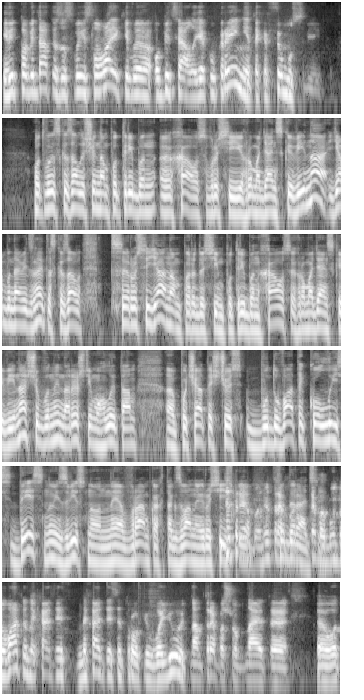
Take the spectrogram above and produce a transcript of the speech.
і відповідати за свої слова, які ви обіцяли як Україні, так і всьому світу. От ви сказали, що нам потрібен е, хаос в Росії, громадянська війна. Я би навіть знаєте сказав, це росіянам передусім потрібен хаос і громадянська війна, щоб вони нарешті могли там е, почати щось будувати колись десь. Ну і звісно, не в рамках так званої Не Російської треба, не треба, не треба будувати. Нехай десь нехай 10 років воюють. Нам треба, щоб знаєте, е, от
